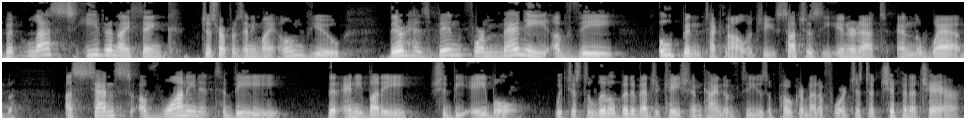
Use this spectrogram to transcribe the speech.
but less even, I think, just representing my own view, there has been for many of the open technologies, such as the internet and the web, a sense of wanting it to be that anybody should be able, with just a little bit of education, kind of to use a poker metaphor, just a chip in a chair,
